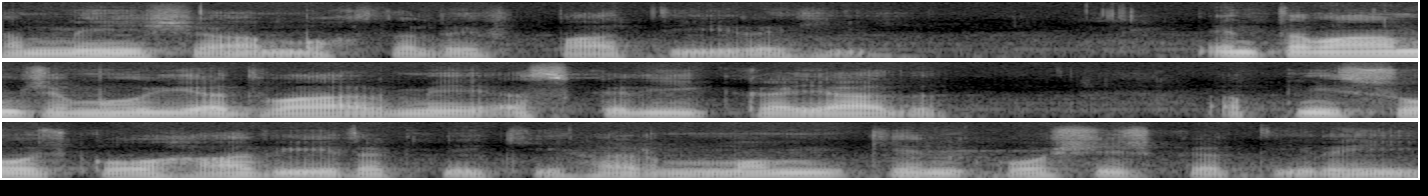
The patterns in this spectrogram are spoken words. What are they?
ہمیشہ مختلف پاتی رہی۔ ان تمام جمہوری ادوار میں عسکری قیادت اپنی سوچ کو حاوی رکھنے کی ہر ممکن کوشش کرتی رہی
